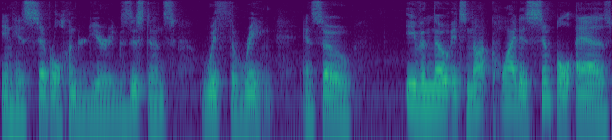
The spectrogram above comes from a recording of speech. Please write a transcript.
in his several hundred year existence with the ring. And so, even though it's not quite as simple as,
